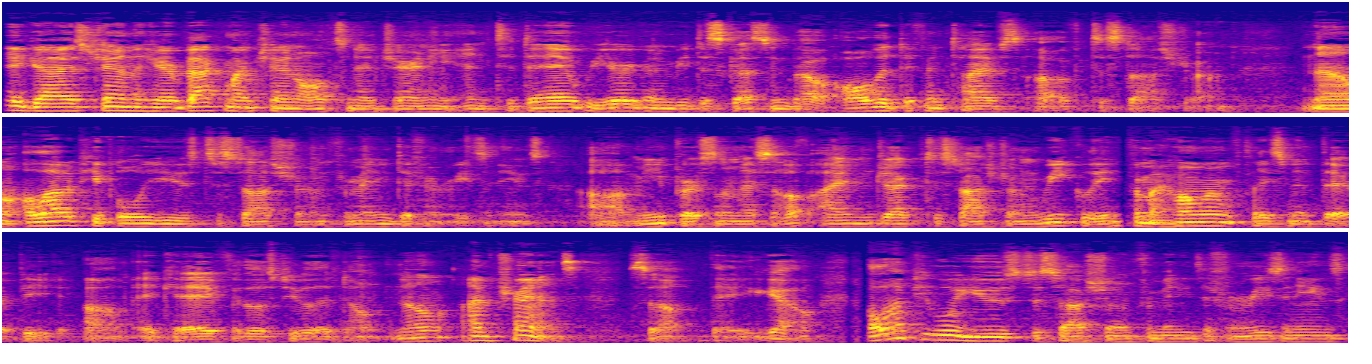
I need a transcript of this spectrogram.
Hey guys, Chandler here, back my channel Alternate Journey, and today we are going to be discussing about all the different types of testosterone. Now, a lot of people use testosterone for many different reasonings. Uh, me personally, myself, I inject testosterone weekly for my hormone replacement therapy, um, aka for those people that don't know, I'm trans. So, there you go. A lot of people use testosterone for many different reasonings,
